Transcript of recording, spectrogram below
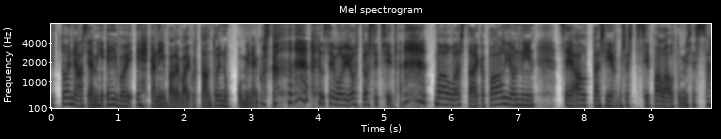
sitten toinen asia, mihin ei voi ehkä niin paljon vaikuttaa, on toi nukkuminen, koska se voi johtua sit siitä vauvasta aika paljon, niin se auttaisi hirmuisesti siinä palautumisessa.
